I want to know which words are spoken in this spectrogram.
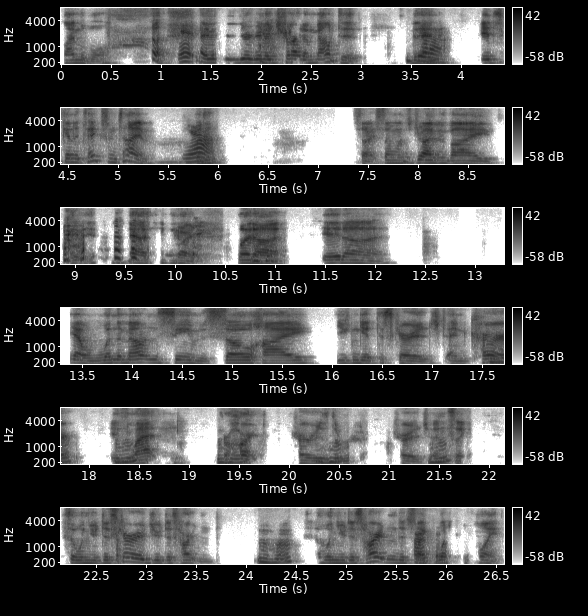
climbable, Yes. and you're gonna try to mount it, then Yeah. it's gonna take some time. yeah Sorry, someone's driving by. yeah. But uh, it uh, yeah, when the mountain seems so high, you can get discouraged. And cur is Mhm. Latin for Mhm. heart. Cur is the Mhm. root, courage, and it's like so when you're discouraged, you're disheartened. Mhm. So when you're disheartened, it's like, what's the point?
